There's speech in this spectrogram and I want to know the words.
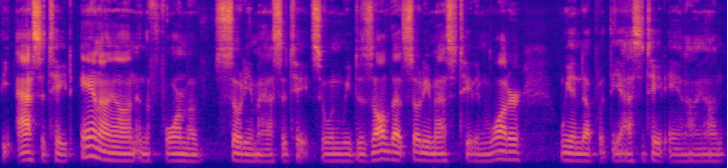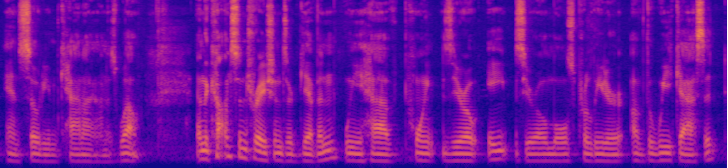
the acetate anion in the form of sodium acetate. So when we dissolve that sodium acetate in water, we end up with the acetate anion and sodium cation as well. And the concentrations are given. We have 0.080 moles per liter of the weak acid,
